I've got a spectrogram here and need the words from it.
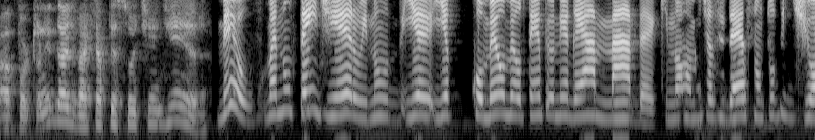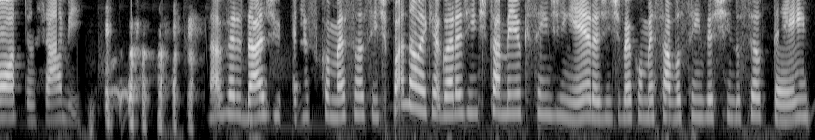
a oportunidade, vai que a pessoa tinha dinheiro. Meu, mas não tem dinheiro e não ia, ia comer o meu tempo e eu não ia ganhar nada. Que normalmente as ideias são tudo idiotas, sabe? Na verdade, eles começam assim, tipo, ah, não, é que agora a gente tá meio que sem dinheiro, a gente vai começar você investindo o seu tempo.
